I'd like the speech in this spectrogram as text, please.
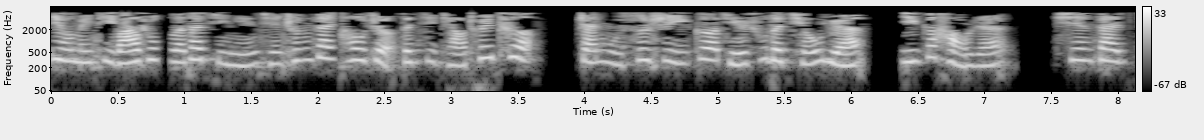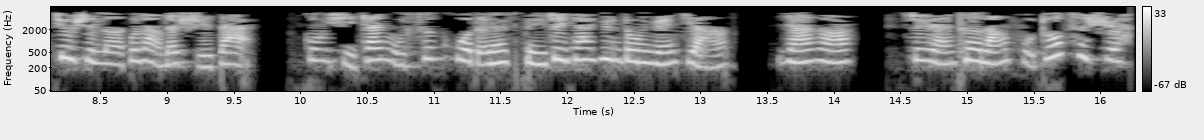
有媒体挖出了他几年前称赞后者的几条推特。詹姆斯是一个杰出的球员，一个好人。现在就是勒布朗的时代，恭喜詹姆斯获得 SB 最佳运动员奖。然而。虽然特朗普多次示好，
